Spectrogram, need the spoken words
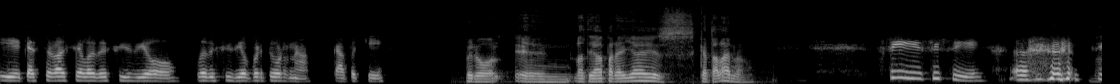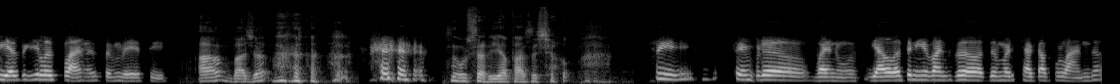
i aquesta va ser la decisió, la decisió per tornar cap aquí. Però eh, la teva parella és catalana? Sí, sí, sí. Uh, sí, és aquí les planes també, sí. Ah, vaja. no ho sabia pas, això. Sí, sempre, bueno, ja la tenia abans de, de marxar cap a Holanda.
